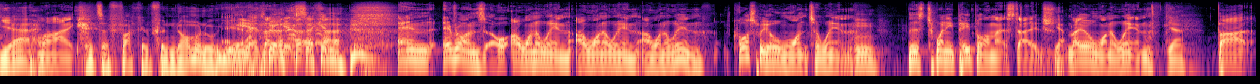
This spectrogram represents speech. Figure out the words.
Yeah. Like, it's a fucking phenomenal year. yeah, they get second, and everyone's, oh, I want to win, I want to win, I want to win. Of course, we all want to win. Mm. There's 20 people on that stage. Mm. Yeah. They all want to win. Yeah. But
